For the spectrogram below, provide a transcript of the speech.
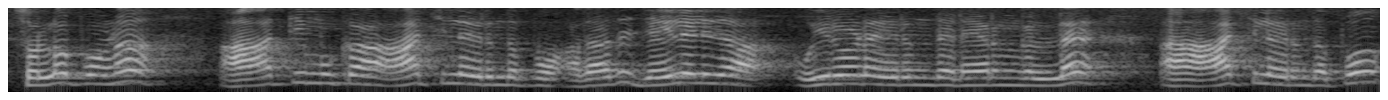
சொல்லப்போனால் அதிமுக ஆட்சியில் இருந்தப்போ அதாவது ஜெயலலிதா உயிரோடு இருந்த நேரங்களில் ஆட்சியில் இருந்தப்போ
